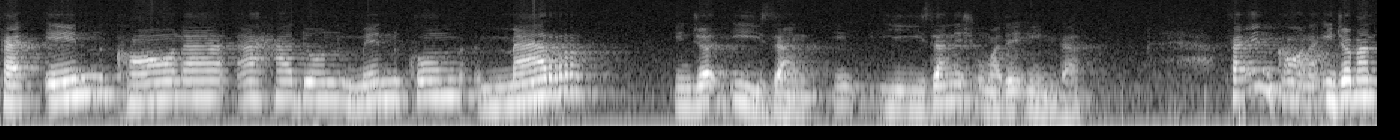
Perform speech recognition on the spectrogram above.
فان کان احد منکم مر اینجا ایزن. ایزنش اومده این بر فان کان اینجا من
